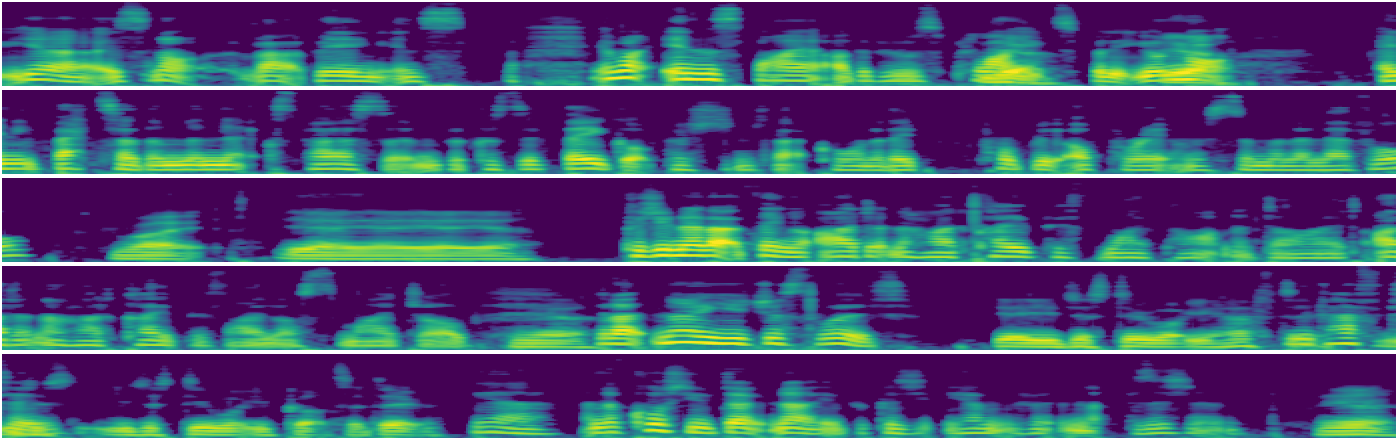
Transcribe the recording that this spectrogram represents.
yeah, it's not about being ins- it might inspire other people's plight, Yeah. but you're Yeah. not any better than the next person because if they got pushed into that corner, they'd probably operate on a similar level. right yeah yeah yeah yeah Because you know that thing, I don't know how I'd cope if my partner died. I don't know how I'd cope if I lost my job. Yeah. You're like, no, you just would. Yeah you just do what you have to You'd have you to. just, you just do what you've got to do Yeah. And of course you don't know because you haven't been in that position. yeah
